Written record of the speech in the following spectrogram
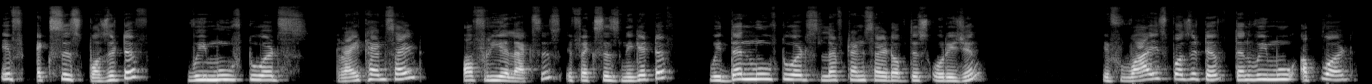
If x is positive, we move towards right hand side of real axis. If x is negative, we then move towards left hand side of this origin. If y is positive, then we move upward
